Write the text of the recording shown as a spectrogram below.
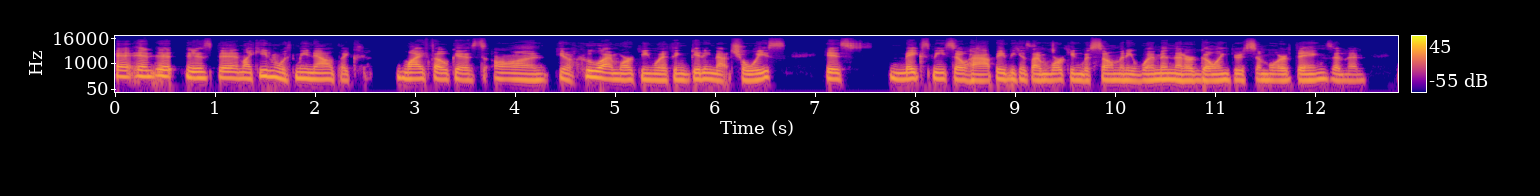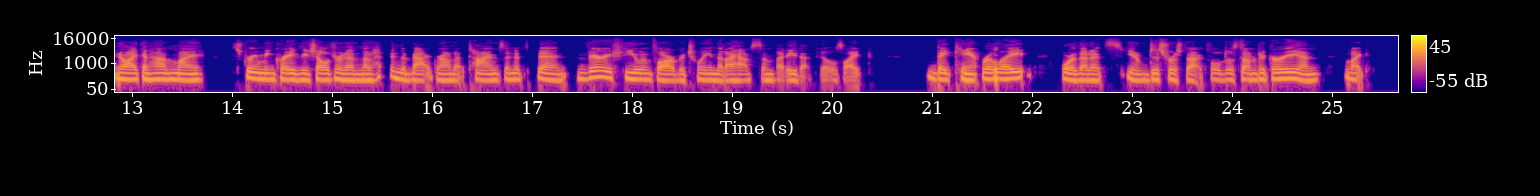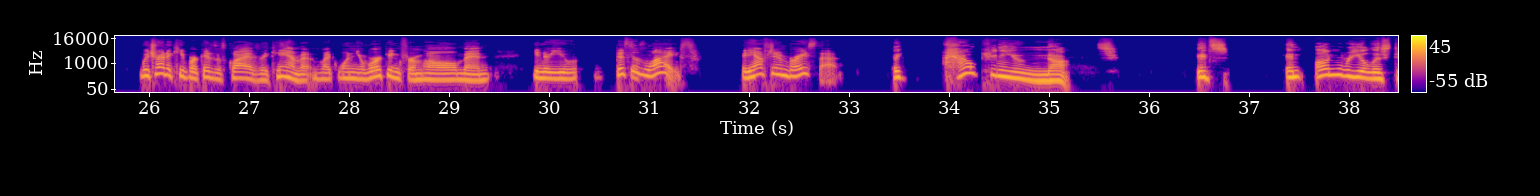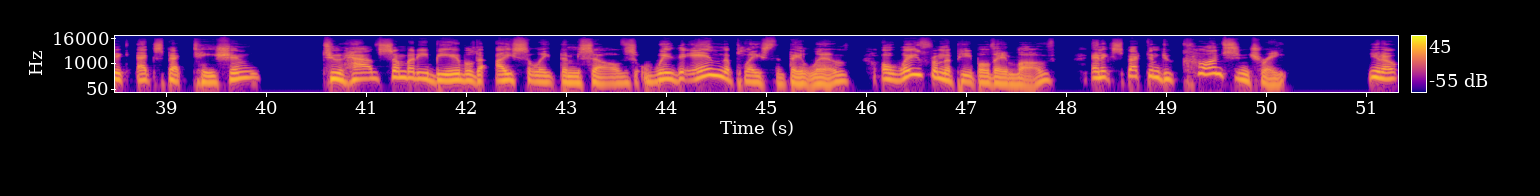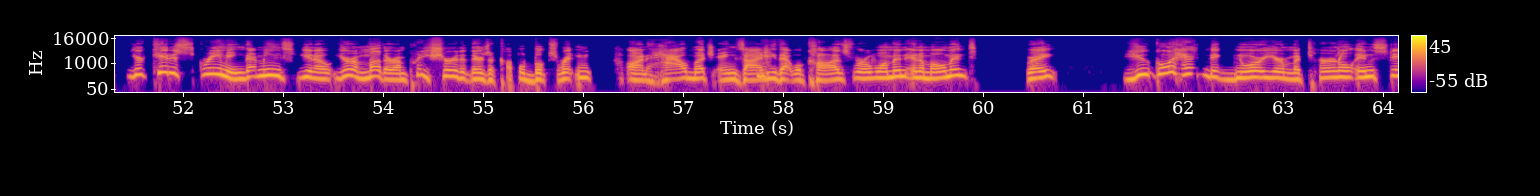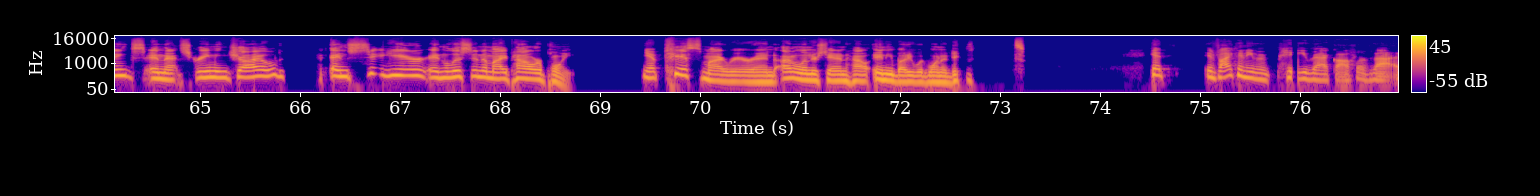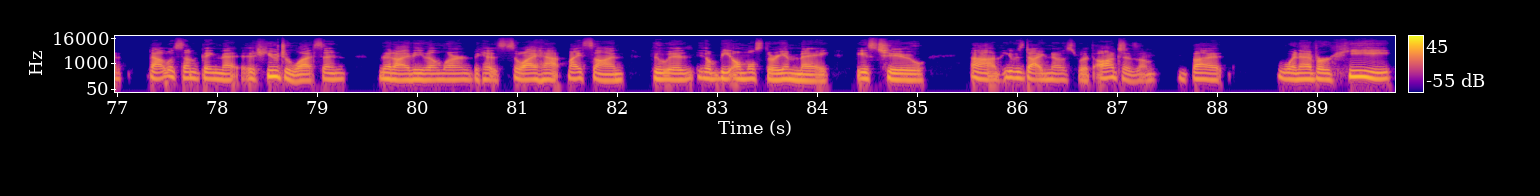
And, and it has been like, even with me now, it's like my focus on, you know, who I'm working with and getting that choice is makes me so happy because I'm working with so many women that are going through similar things. And then, you know, I can have my screaming crazy children in the in the background at times. And it's been very few and far between that I have somebody that feels like they can't relate or that it's, you know, disrespectful to some degree. And I'm like, we try to keep our kids as quiet as we can, but like when you're working from home and, you know, you this is life. And you have to embrace that. Like, how can you not? It's an unrealistic expectation to have somebody be able to isolate themselves within the place that they live, away from the people they love, and expect them to concentrate. You know, your kid is screaming. That means, you know, you're a mother. I'm pretty sure that there's a couple books written on how much anxiety that will cause for a woman in a moment, right? You go ahead and ignore your maternal instincts and that screaming child and sit here and listen to my PowerPoint. Yep. Kiss my rear end. I don't understand how anybody would want to do that. It, if I can even piggyback off of that, that was something that a huge lesson that I've even learned because so I have my son who is, he'll be almost three in May. He's two. Um, he was diagnosed with autism, but whenever he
